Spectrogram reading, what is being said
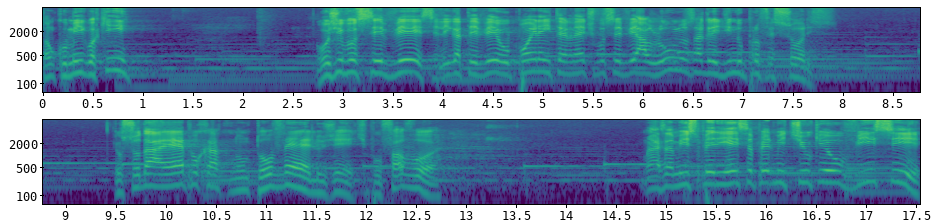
Estão comigo aqui? Hoje você vê, se liga a TV ou põe na internet, você vê alunos agredindo professores. Eu sou da época, não tô velho, gente, por favor. Mas a minha experiência permitiu que eu visse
